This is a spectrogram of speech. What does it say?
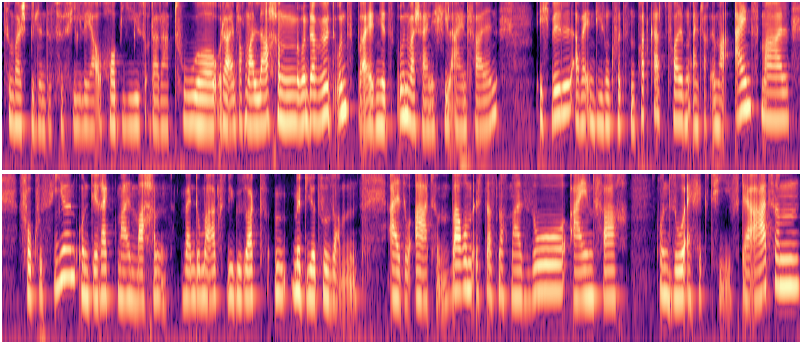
Zum Beispiel sind es für viele ja auch Hobbys oder Natur oder einfach mal lachen. Und da wird uns beiden jetzt unwahrscheinlich viel einfallen. Ich will aber in diesen kurzen Podcast-Folgen einfach immer eins mal fokussieren und direkt mal machen, wenn du magst, wie gesagt, mit dir zusammen. Also Atem. Warum ist das nochmal so einfach und so effektiv? Der Atem,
